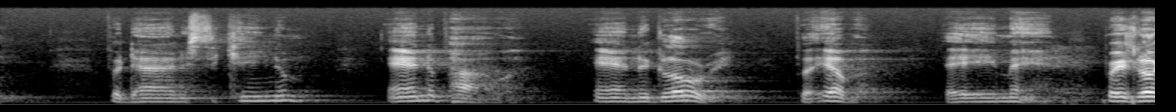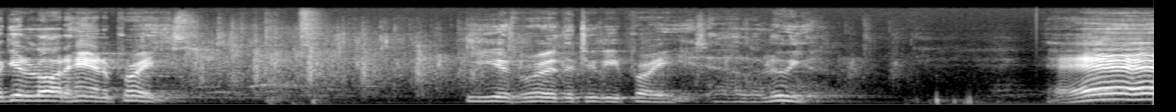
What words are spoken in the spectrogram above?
For thine is the kingdom and the power and the glory forever. Amen. Praise the Lord. Give the Lord a hand of praise. He is worthy to be praised. Hallelujah. As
